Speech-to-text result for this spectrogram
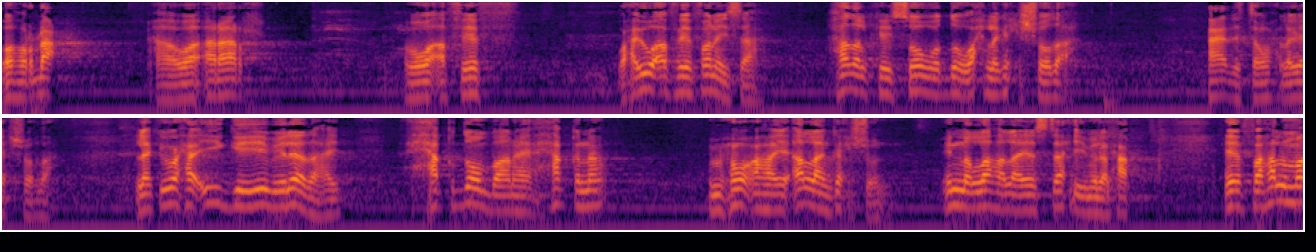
waa hordhac waa araar ama waa afeef waxay u afeefanaysaa hadalkay soo wado wax laga xishoodo ah caadatan wax laga xishooda ah laakiin waxaa ii geeyey bay leedahay xaq doon baan ahay xaqna muxuu ahaay allaan ka xishoon ina allaha laa yastaxyi min alxaq ee fahal ma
